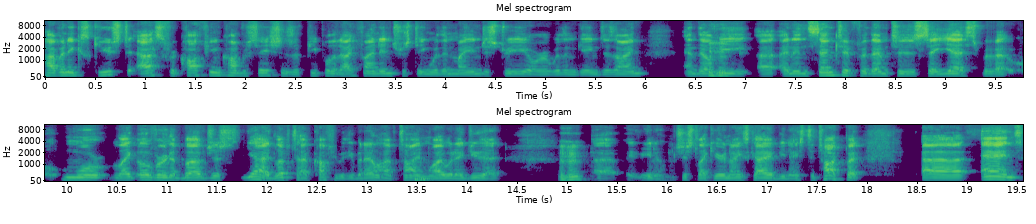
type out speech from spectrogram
have an excuse to ask for coffee and conversations of people that I find interesting within my industry or within game design, and there'll Mhm. be uh, an incentive for them to say yes, but more like over and above just yeah, I'd love to have coffee with you, but I don't have time. Why would I do that? Mhm. Uh, you know, just like you're a nice guy, it'd be nice to talk, but uh, and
